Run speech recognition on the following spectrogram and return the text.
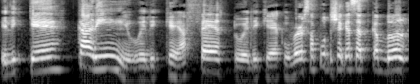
Ele quer carinho, ele quer afeto, ele quer conversar. Puta, chega essa época do ano,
